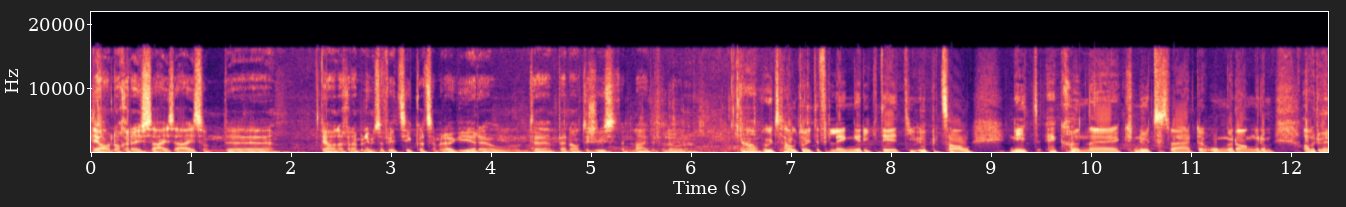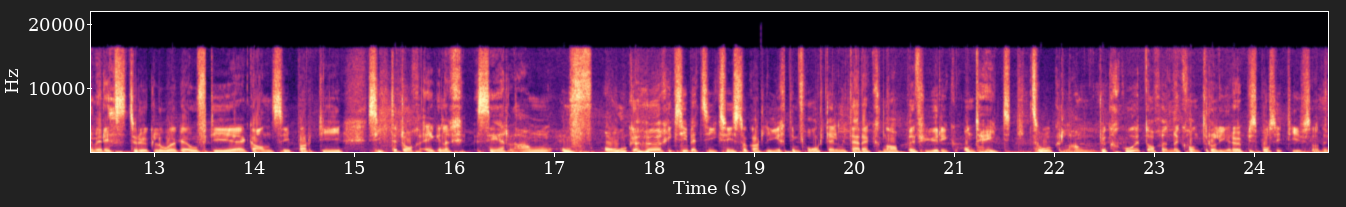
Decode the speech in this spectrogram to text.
ja, nachher ist es 1-1 und äh, ja, nachher haben wir nicht mehr so viel Zeit gehabt, um reagieren und äh, Penalty-Schüsse dann leider verloren. Ja, weil es halt auch in der Verlängerung die Überzahl nicht können genutzt werden unter anderem. Aber wenn wir jetzt zurückschauen auf die ganze Partie, seid ihr doch eigentlich sehr lang auf Augenhöhe gewesen, beziehungsweise sogar leicht im Vorteil mit dieser knappen Führung und habt die Zug lang wirklich gut können kontrollieren Etwas Positives, oder?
